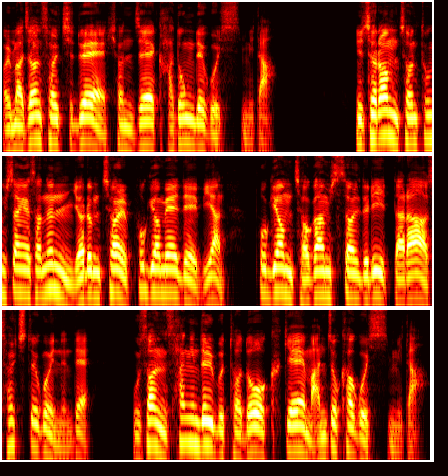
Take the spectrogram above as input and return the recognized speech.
얼마 전 설치돼 현재 가동되고 있습니다. 이처럼 전통시장에서는 여름철 폭염에 대비한 폭염 저감 시설들이 잇따라 설치되고 있는데 우선 상인들부터도 크게 만족하고 있습니다.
